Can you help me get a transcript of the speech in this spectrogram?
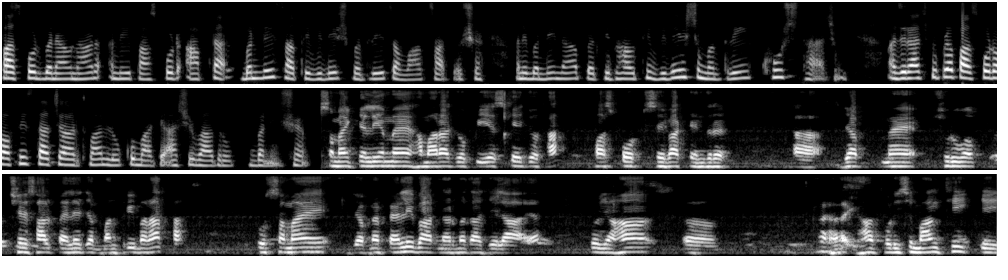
પાસપોર્ટ બનાવનાર અને પાસપોર્ટ આપનાર બંને સાથે વિદેશ મંત્રીએ સંવાદ સાધ્યો છે અને બંનેના પ્રતિભાવથી વિદેશ મંત્રી ખુશ થયા છે આજે રાજપીપળા પાસપોર્ટ ઓફિસ સાચા અર્થમાં લોકો માટે આશીર્વાદરૂપ બની છે समय के लिए मैं हमारा जो पीएसके जो था पासपोर्ट सेवा केंद्र अ, जब मैं शुरू छः साल पहले जब मंत्री बना था उस समय जब मैं पहली बार नर्मदा जिला आया तो यहाँ यहाँ थोड़ी सी मांग थी कि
